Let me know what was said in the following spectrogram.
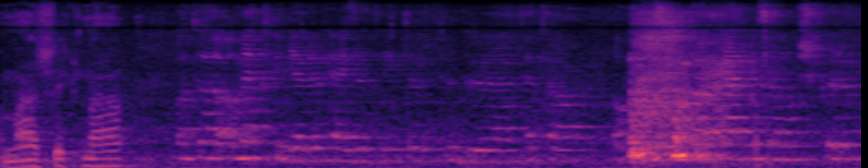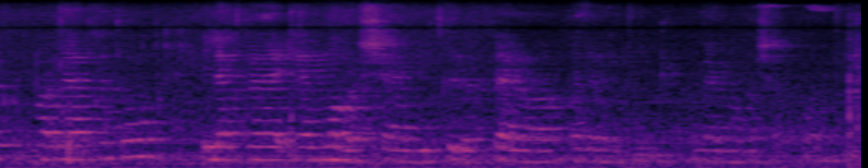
a másiknál Ott a, a megfigyelő helyzetétől függően, tehát a, a horizontal párhuzamos körök láthatók, illetve ilyen magassági körök fel a, a zenitig, a legmagasabb pontig.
